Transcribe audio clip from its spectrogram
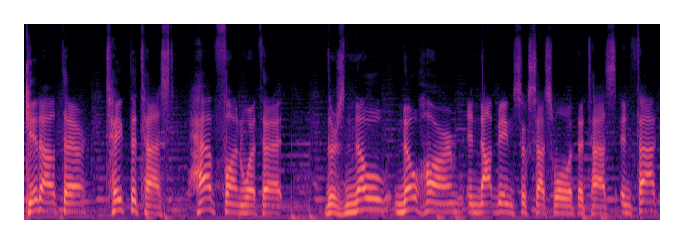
get out there, take the test, have fun with it, there's no, no harm in not being successful with the test. In fact,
